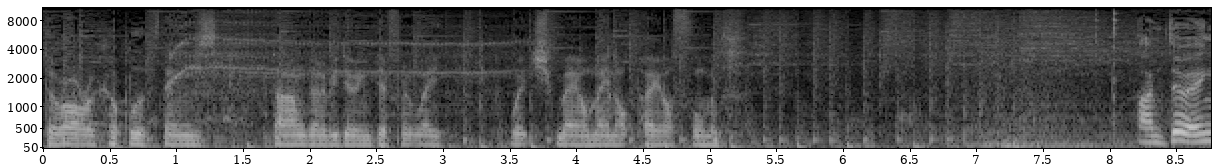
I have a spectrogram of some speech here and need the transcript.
There are a couple of things that I'm going to be doing differently, which may or may not pay off for me. I'm doing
